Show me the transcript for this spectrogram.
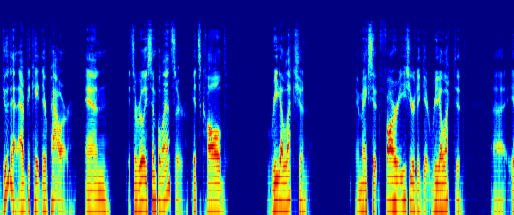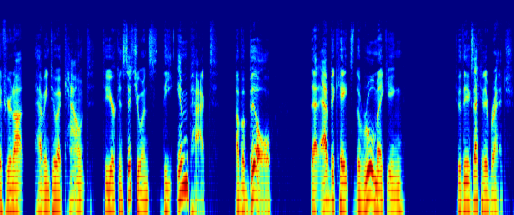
do that, abdicate their power? And it's a really simple answer. It's called reelection. It makes it far easier to get reelected uh, if you're not having to account to your constituents the impact of a bill that abdicates the rulemaking to the executive branch.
